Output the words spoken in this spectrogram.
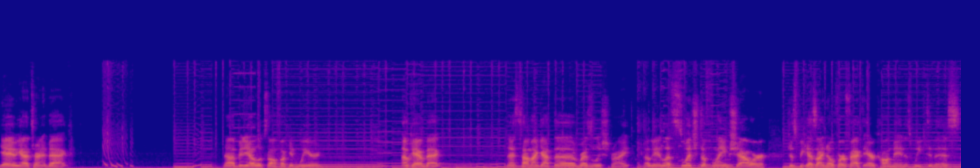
Yeah, we gotta turn it back. Now the video looks all fucking weird. Okay, I'm back. Next time I got the resolution right. Okay, let's switch to Flame Shower, just because I know for a fact Aircon Man is weak to this.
